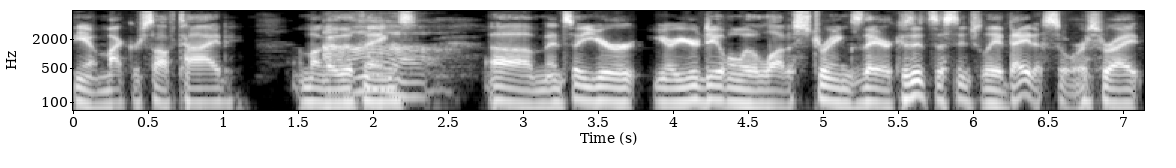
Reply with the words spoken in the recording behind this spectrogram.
you know Microsoft tied, among other things. Ah, Um, and so you're, you know, you're dealing with a lot of strings there because it's essentially a data source, right?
